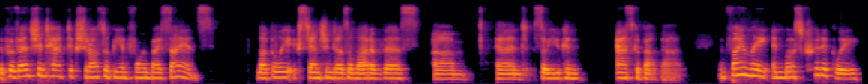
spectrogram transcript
The prevention tactics should also be informed by science. Luckily, Extension does a lot of this, um, and so you can ask about that. And finally, and most critically,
